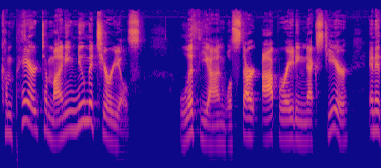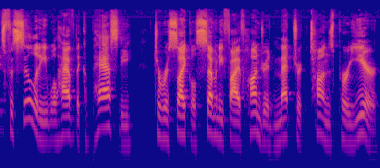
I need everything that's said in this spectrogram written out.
compared to mining new materials. Lithion will start operating next year, and its facility will have the capacity to recycle 7,500 metric tons per year.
